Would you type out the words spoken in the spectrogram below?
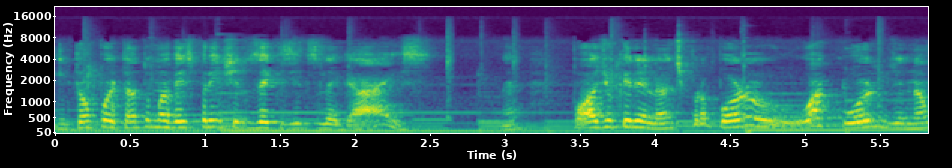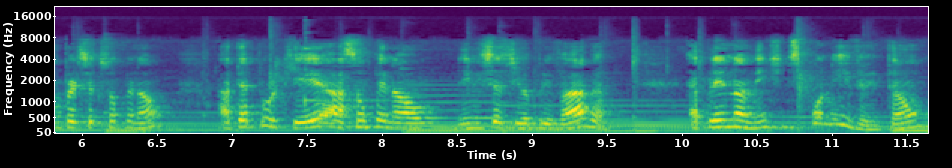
Então, portanto, uma vez preenchidos os requisitos legais, né, pode o querelante propor o, o acordo de não persecução penal, até porque a ação penal de iniciativa privada é plenamente disponível. Então,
